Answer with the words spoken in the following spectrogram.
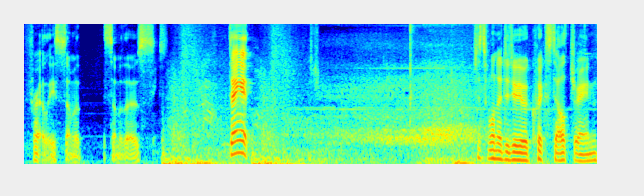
for at least some of some of those. Dang it! Just wanted to do a quick stealth drain,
